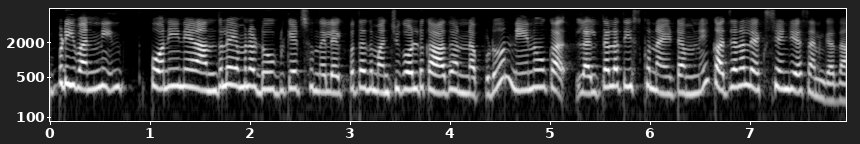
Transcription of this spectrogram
ఇప్పుడు ఇవన్నీ పోనీ నేను అందులో ఏమైనా డూప్లికేట్స్ ఉంది? లేకపోతే అది మంచి గోల్డ్ కాదు అన్నప్పుడు నేను లలితలో తీసుకున్న ఐటమ్ని ఖజానాలో ఎక్స్చేంజ్ చేశాను కదా.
